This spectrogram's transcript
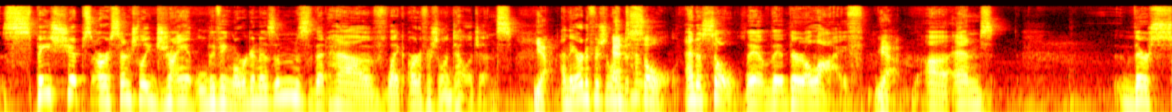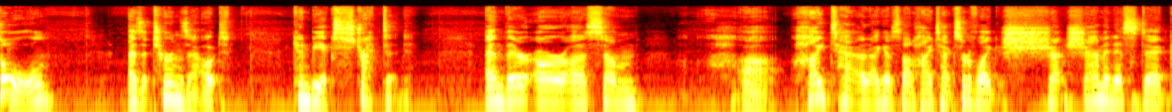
spaceships are essentially giant living organisms that have like artificial intelligence. Yeah. and the artificial And a soul. and a soul. They, they they're alive. yeah. uh, and their soul, as it turns out, can be extracted, and there are uh, some uh, high tech. I guess not high tech, sort of like sh- shamanistic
